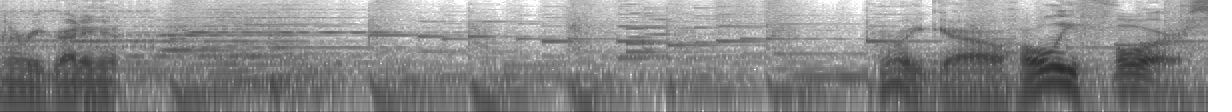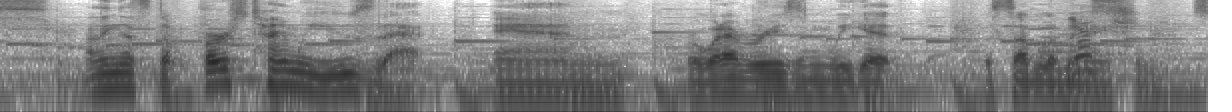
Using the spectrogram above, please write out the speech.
I'm regretting it. There we go. Holy Force. I think that's the first time we use that. And for whatever reason, we get the sublimination. Yes,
